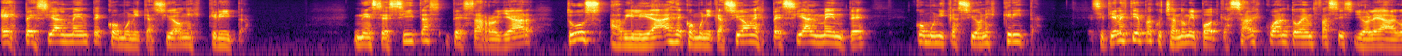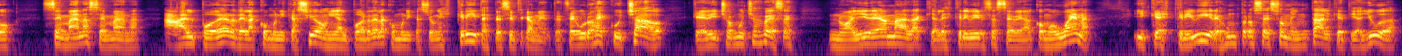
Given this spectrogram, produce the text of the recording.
especialmente comunicación escrita. Necesitas desarrollar tus habilidades de comunicación, especialmente comunicación escrita. Si tienes tiempo escuchando mi podcast, sabes cuánto énfasis yo le hago semana a semana al poder de la comunicación y al poder de la comunicación escrita específicamente. Seguro has escuchado que he dicho muchas veces no hay idea mala que al escribirse se vea como buena y que escribir es un proceso mental que te ayuda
